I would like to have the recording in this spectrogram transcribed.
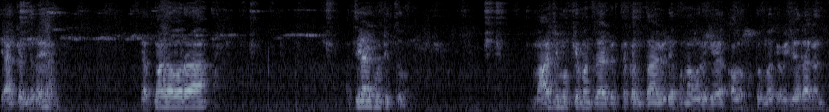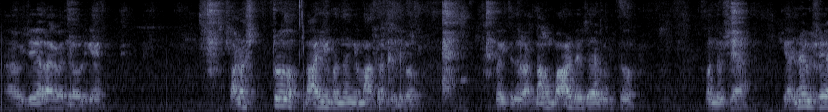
ಯಾಕೆಂದರೆ ಯತ್ನಾಳ್ ಅವರ ಅತಿಯಾಗಿಬಿಟ್ಟಿತ್ತು. ಮಾಜಿ ಮುಖ್ಯಮಂತ್ರಿ ಆಗಿರ್ತಕ್ಕಂಥ ಯಡಿಯೂರಪ್ಪನವರಿಗೆ, ಅವರ ಕುಟುಂಬಕ್ಕೆ ವಿಜಯ ರಾಘ ಅವರಿಗೆ ಭಾಳಷ್ಟು ಬಾಯಿ ಬಂದಂಗೆ ಮಾತಾಡ್ತಿದ್ರು. ಬೈತಿದ್ರು. ಅದು ನಾವು ಭಾಳ ಬೇಜಾರಾಗ್ಬಿಟ್ಟಿತ್ತು. ಒಂದು ವಿಷಯ, ಎರಡನೇ ವಿಷಯ,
